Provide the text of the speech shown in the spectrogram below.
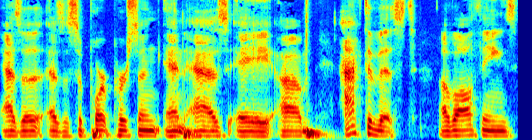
as a as a support person, and as a um, activist of all things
